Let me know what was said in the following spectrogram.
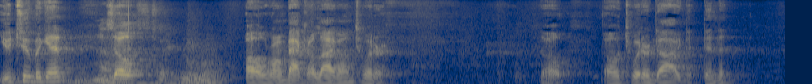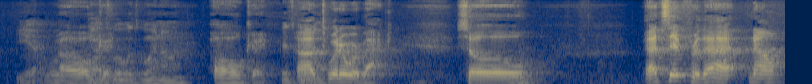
YouTube again. No, so, Twitter. oh, we're going back live on Twitter. So, oh, Twitter died, didn't it? Yeah, well, Oh, okay. that's what was going on. Oh, okay. Uh. Twitter, we're back. So that's it for that. Now,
